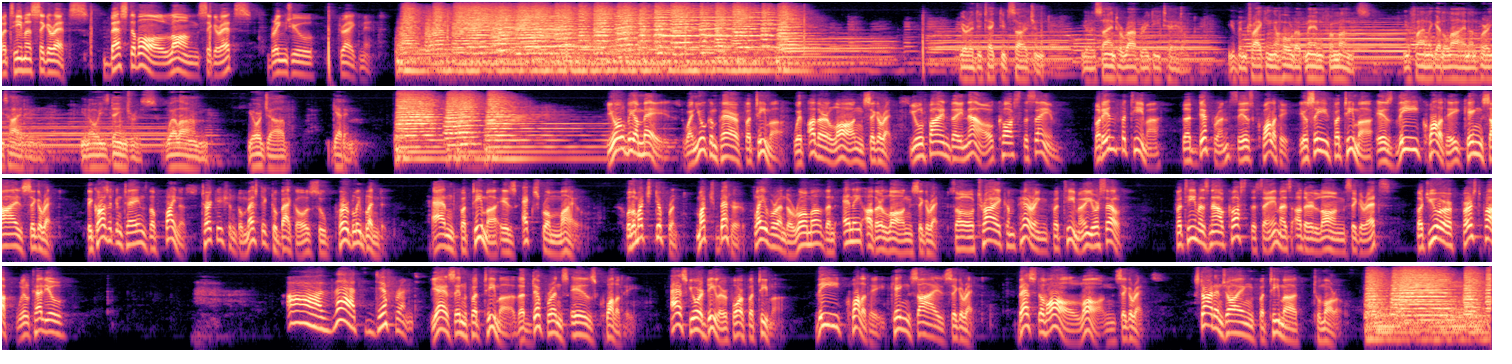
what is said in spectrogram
Fatima Cigarettes, best of all long cigarettes, brings you Dragnet. You're a detective sergeant. You're assigned to robbery detail. You've been tracking a holdup man for months. You finally get a line on where he's hiding. You know he's dangerous, well armed. Your job, get him. You'll be amazed when you compare Fatima with other long cigarettes. You'll find they now cost the same. But in Fatima, the difference is quality. You see, Fatima is the quality king size cigarette because it contains the finest Turkish and domestic tobaccos superbly blended. And Fatima is extra mild with a much different, much better flavor and aroma than any other long cigarette. So try comparing Fatima yourself. Fatimas now cost the same as other long cigarettes, but your first puff will tell you Ah, that's different. Yes, in Fatima, the difference is quality. Ask your dealer for Fatima, the quality king size cigarette. Best of all long cigarettes. Start enjoying Fatima tomorrow.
